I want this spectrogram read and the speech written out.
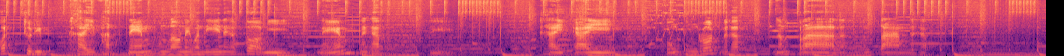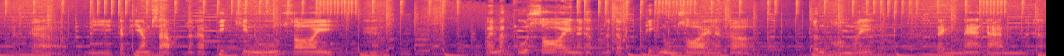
วัตถุดิบไข่ผัดแหนมของเราในวันนี้นะครับ ก็มีแหนมนะครับนี่ไข่ไก่ผงปรุงรสนะครับ น้ำปลาและน้ำตาลนะครับ แล้วก็มีกระเทียมสับนะครับพริกขี้หนูซอยนะฮะใบมะกรูดซอยนะครับ แล้วก็พริกหนุ่มซอยแล้วก็ ต้นหอมไว้แต่งหน้าจานนะครับ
